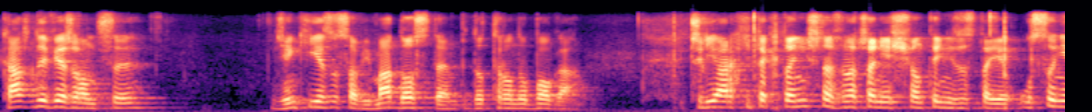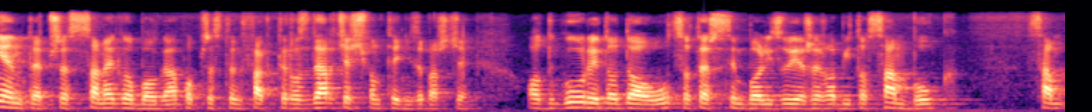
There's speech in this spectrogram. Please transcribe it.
każdy wierzący dzięki Jezusowi ma dostęp do tronu Boga. Czyli architektoniczne znaczenie świątyni zostaje usunięte przez samego Boga poprzez ten fakt rozdarcia świątyni. Zobaczcie, od góry do dołu, co też symbolizuje, że robi to sam Bóg. Sam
